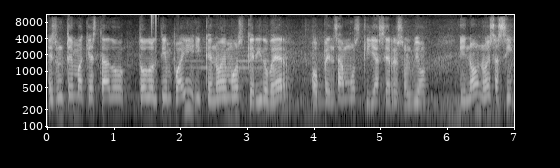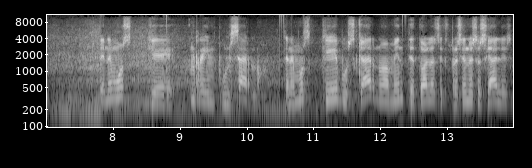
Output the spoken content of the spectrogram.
es un tema que ha estado todo el tiempo ahí y que no hemos querido ver o pensamos que ya se resolvió. Y no, no es así. Tenemos que reimpulsarlo. Tenemos que buscar nuevamente todas las expresiones sociales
